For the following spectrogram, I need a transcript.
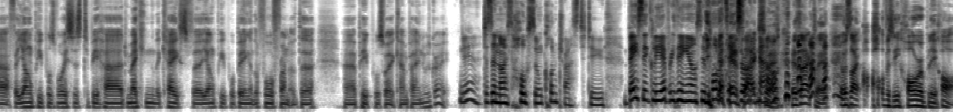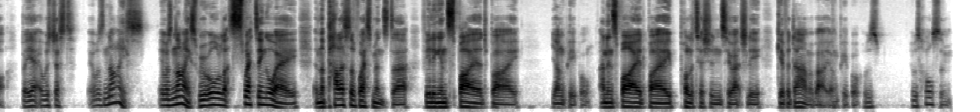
uh, for young people's voices to be heard, making the case for young people being at the forefront of the uh, People's Vote campaign. It was great. Yeah, just a nice wholesome contrast to basically everything else in Yeah, politics right now. exactly, exactly. It was like obviously horribly hot, but yeah, it was just it was nice. It was nice. We were all like, sweating away in the Palace of Westminster, feeling inspired by young people and inspired by politicians who actually give a damn about young people. It was it was wholesome.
